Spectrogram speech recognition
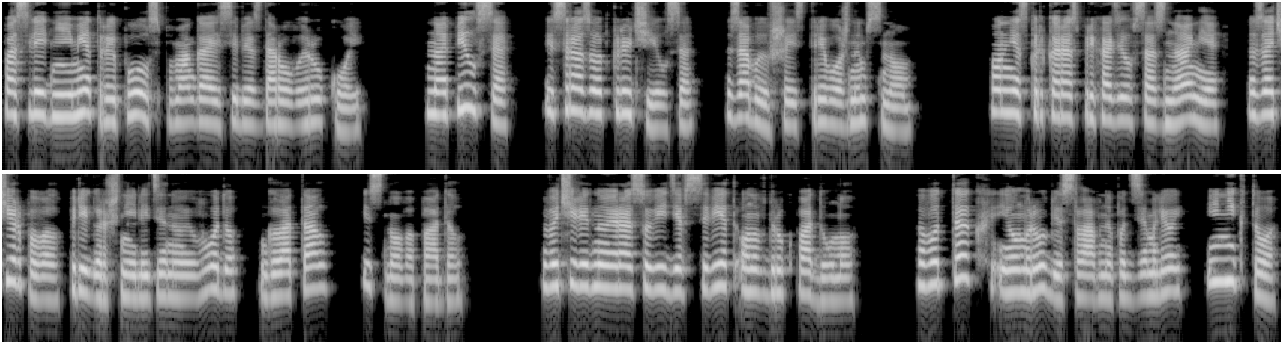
Последние метры полз, помогая себе здоровой рукой. Напился и сразу отключился, забывшись тревожным сном. Он несколько раз приходил в сознание, зачерпывал пригоршней ледяную воду, глотал и снова падал. В очередной раз увидев свет, он вдруг подумал. Вот так и умру бесславно под землей, и никто,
